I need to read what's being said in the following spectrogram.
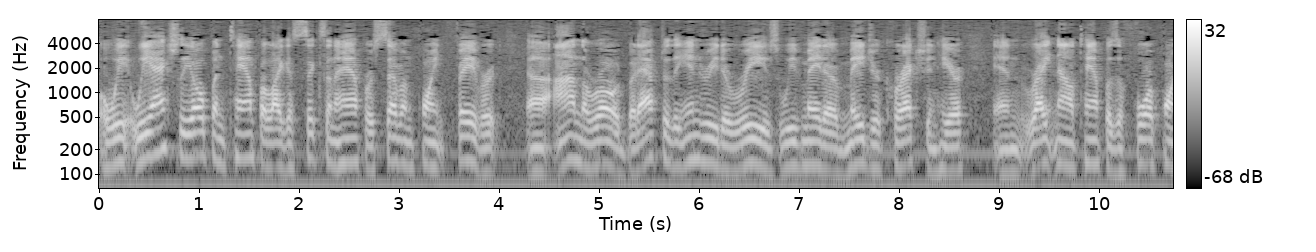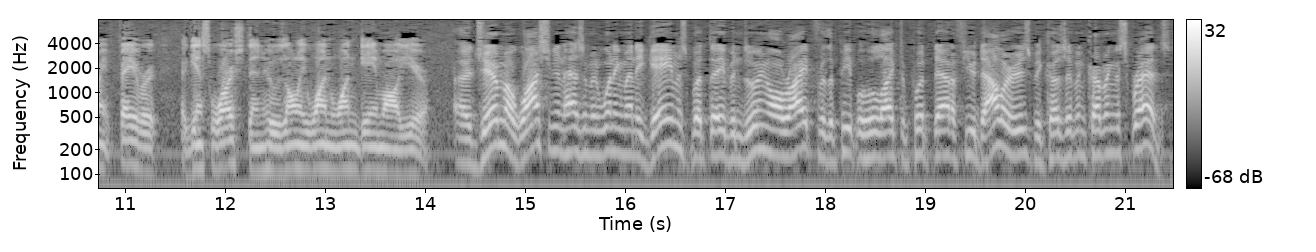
Well, we, we actually opened Tampa like a six and a half or seven point favorite uh, on the road, but after the injury to Reaves, we've made a major correction here, and right now Tampa's a four point favorite against Washington, who's only won one game all year. Uh, Jim, uh, Washington hasn't been winning many games, but they've been doing all right for the people who like to put down a few dollars because they've been covering the spreads.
